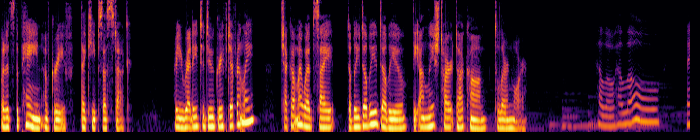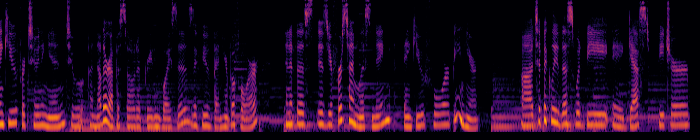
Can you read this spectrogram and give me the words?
But it's the pain of grief that keeps us stuck. Are you ready to do grief differently? Check out my website, www.theunleashedheart.com, to learn more. Hello, hello. Thank you for tuning in to another episode of Grieving Voices if you've been here before. And if this is your first time listening, thank you for being here. Uh, typically, this would be a guest feature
